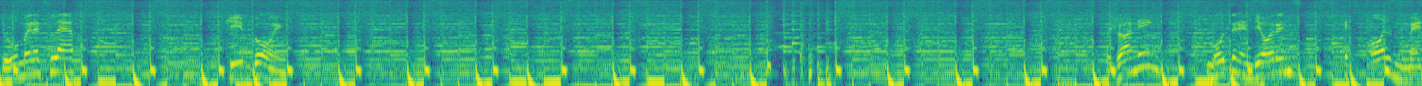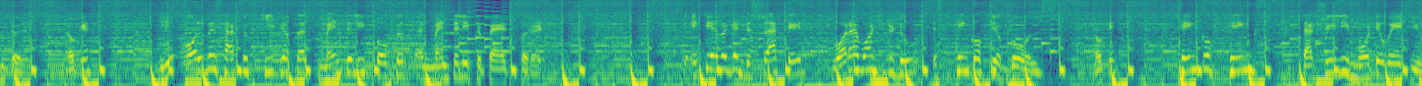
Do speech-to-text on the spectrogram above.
Two minutes left. Keep going. Running, more than endurance, it's all mental. Okay? You always have to keep yourself mentally focused and mentally prepared for it. So if you ever get distracted, what I want you to do is think of your goals. Okay? Think of things that really motivate you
